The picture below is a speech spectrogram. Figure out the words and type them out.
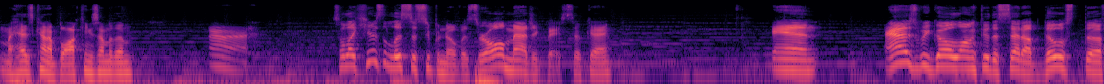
my head's kind of blocking some of them. Ah. So, like, here's the list of supernovas. They're all magic based, okay? And as we go along through the setup, those the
